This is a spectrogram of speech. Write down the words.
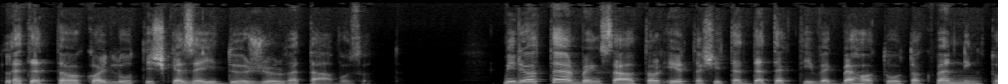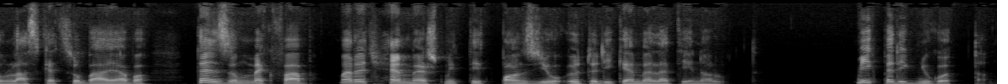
Letette a kagylót, és kezeit dörzsölve távozott. Mire a Terbanks által értesített detektívek behatoltak Wennington Lasket szobájába, Tenzon meg Fab már egy Hammersmith-itt panzió ötödik emeletén aludt. Mégpedig nyugodtan.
